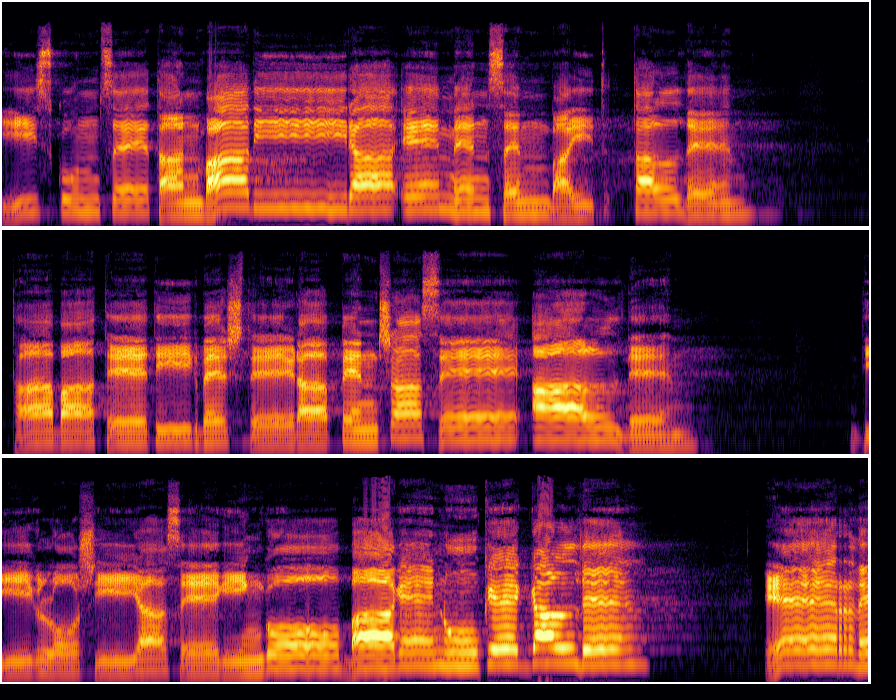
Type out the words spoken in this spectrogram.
Izkuntzetan badira hemen zenbait talde, ta batetik bestera pentsa ze alde. Diglosia egingo bagenuke galde, erderata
